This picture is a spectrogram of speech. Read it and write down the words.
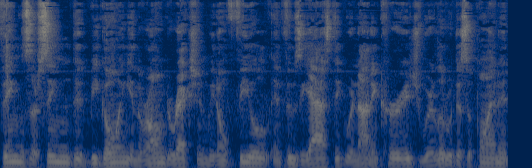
things are seen to be going in the wrong direction. We don't feel enthusiastic. We're not encouraged. We're a little disappointed.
